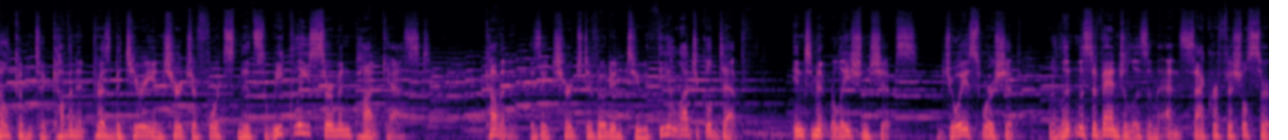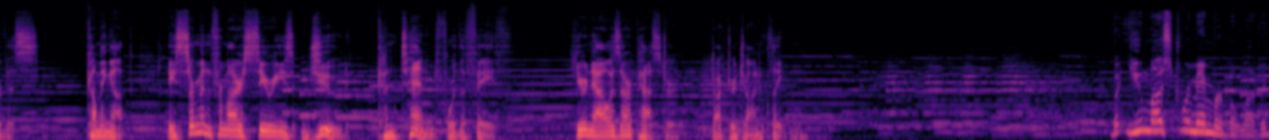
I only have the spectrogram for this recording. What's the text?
Welcome to Covenant Presbyterian Church of Fort Smith's weekly sermon podcast. Covenant is a church devoted to theological depth, intimate relationships, joyous worship, relentless evangelism, and sacrificial service. Coming up, a sermon from our series Jude Contend for the Faith. Here now is our pastor, Dr. John Clayton. But you must remember, beloved,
